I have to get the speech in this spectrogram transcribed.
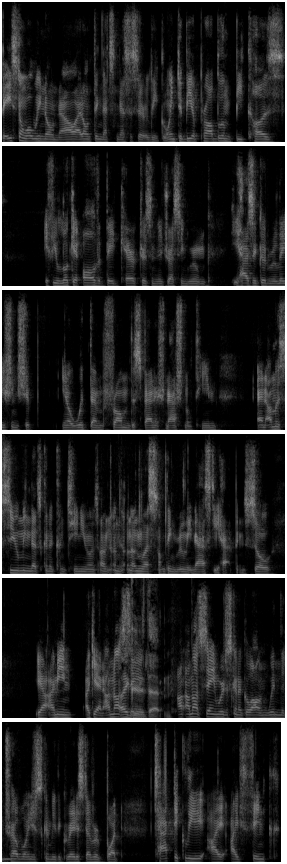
based on what we know now, I don't think that's necessarily going to be a problem because if you look at all the big characters in the dressing room, he has a good relationship, you know, with them from the Spanish national team. And I'm assuming that's going to continue unless something really nasty happens. So, yeah, I mean, again, I'm not. I saying, agree with that. I'm not saying we're just going to go out and win the treble and just going to be the greatest ever, but tactically, I I think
